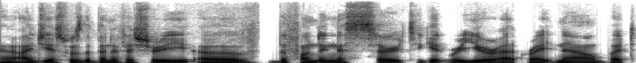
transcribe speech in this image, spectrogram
uh, IGS was the beneficiary of the funding necessary to get where you're at right now, but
